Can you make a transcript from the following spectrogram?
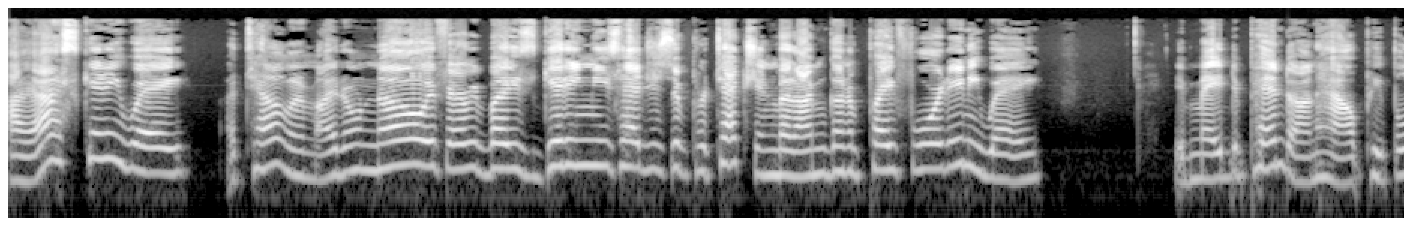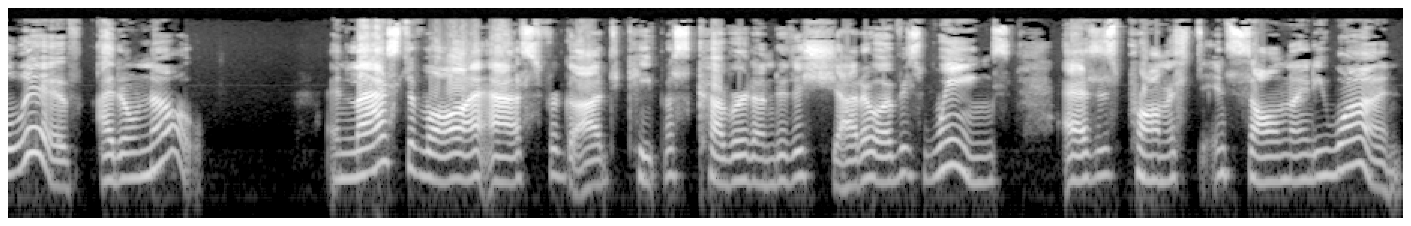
I ask anyway. I tell him I don't know if everybody's getting these hedges of protection, but I'm going to pray for it anyway. It may depend on how people live. I don't know. And last of all, I ask for God to keep us covered under the shadow of his wings, as is promised in Psalm 91.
